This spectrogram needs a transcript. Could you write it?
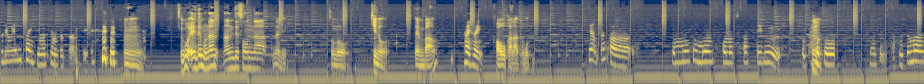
それをやりたい気持ちもちょっとあって。うん。すごい。え、でもなん、なんでそんな、何？その、木の天板？はいはい。買おうかなと思って。いや、なんか、そもそもこの使ってる、タコと、なんていうんですか、ふすま、ふ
